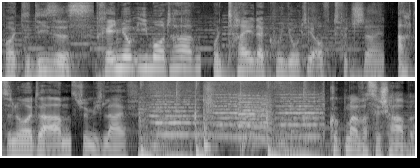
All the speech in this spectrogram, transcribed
Wollt ihr dieses Premium-Emote haben und Teil der Coyote auf Twitch sein? 18 Uhr heute Abend stream ich live. Guck mal, was ich habe.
